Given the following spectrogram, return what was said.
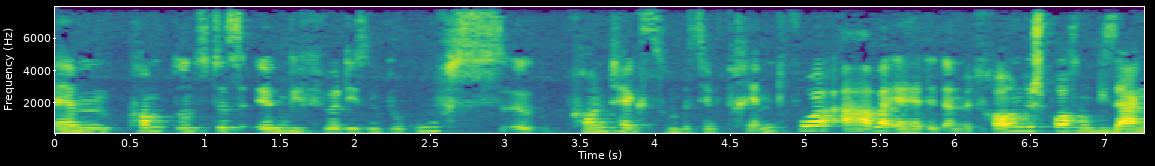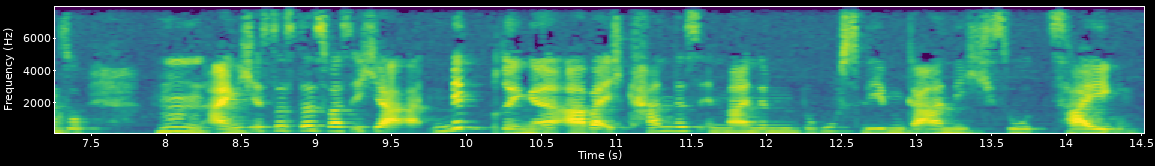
ähm, kommt uns das irgendwie für diesen Berufskontext so ein bisschen fremd vor. Aber er hätte dann mit Frauen gesprochen, die sagen so, hm, eigentlich ist das das, was ich ja mitbringe, aber ich kann das in meinem Berufsleben gar nicht so zeigen.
